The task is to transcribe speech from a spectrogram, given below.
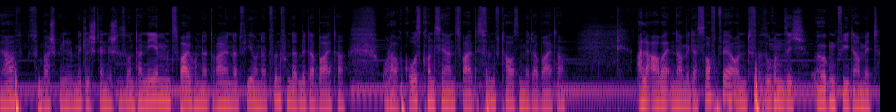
ja, zum Beispiel mittelständisches Unternehmen, 200, 300, 400, 500 Mitarbeiter oder auch Großkonzern, 2.000 bis 5.000 Mitarbeiter, alle arbeiten da mit der Software und versuchen sich irgendwie damit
